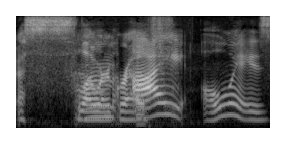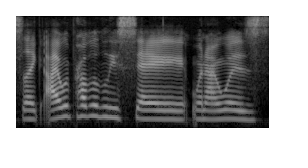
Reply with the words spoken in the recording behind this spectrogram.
a slower Um, growth? I always like I would probably say when I was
